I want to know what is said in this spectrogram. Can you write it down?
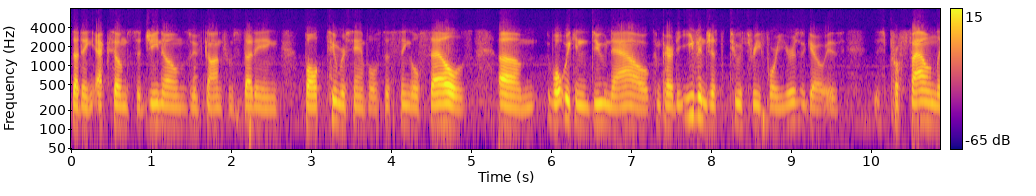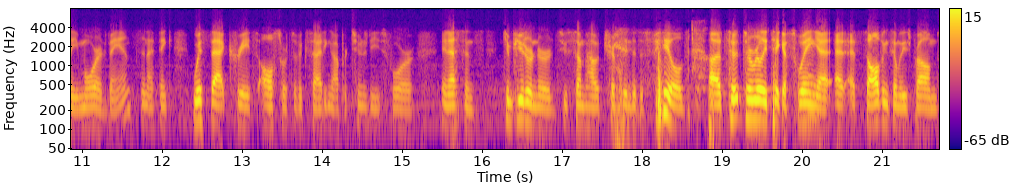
studying exomes to genomes. We've gone from studying bulk tumor samples to single cells. Um, what we can do now, compared to even just two, three, four years ago, is is profoundly more advanced, and I think with that creates all sorts of exciting opportunities for, in essence, computer nerds who somehow tripped into this field uh, to, to really take a swing at, at, at, solving some of these problems,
